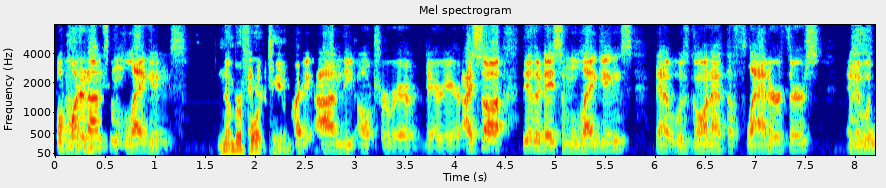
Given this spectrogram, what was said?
We'll put Um, it on some leggings. Number fourteen. Right on the ultra rare derriere. I saw the other day some leggings that was going at the flat earthers, and it was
